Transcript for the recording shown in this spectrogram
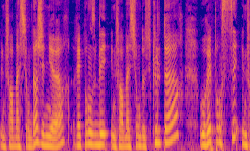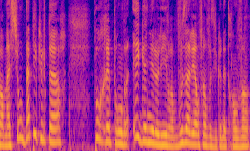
une formation d'ingénieur. Réponse B, une formation de sculpteur. Ou réponse C, une formation d'apiculteur. Pour répondre et gagner le livre, vous allez enfin vous y connaître en vin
